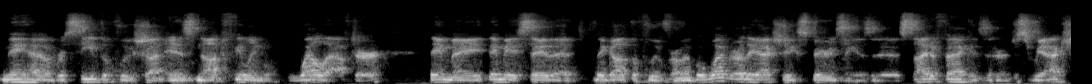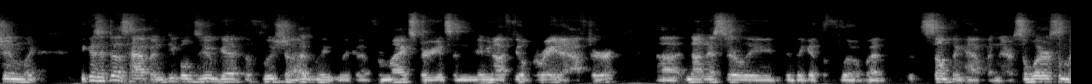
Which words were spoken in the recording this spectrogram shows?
may have received the flu shot is not feeling well after they may they may say that they got the flu from it, but what are they actually experiencing? Is it a side effect? Is it a just reaction? Like because it does happen, people do get the flu shot, like, like uh, from my experience, and maybe not feel great after. Uh, not necessarily did they get the flu, but something happened there. So, what are some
